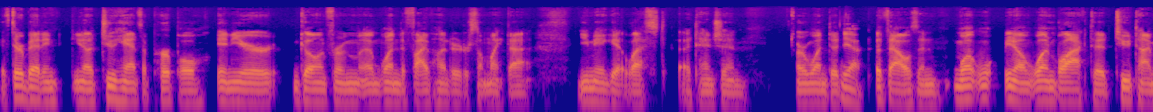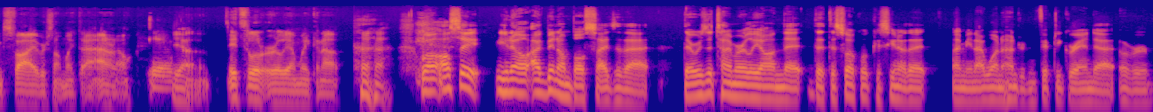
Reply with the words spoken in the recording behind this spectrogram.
if they're betting, you know, two hands of purple and you're going from uh, one to 500 or something like that, you may get less attention or one to Yeah. a thousand, one, you know, one black to two times five or something like that. I don't know. yeah. Yeah. It's a little early. I'm waking up. well, I'll say, you know, I've been on both sides of that. There was a time early on that that this local casino that I mean, I won 150 grand at over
